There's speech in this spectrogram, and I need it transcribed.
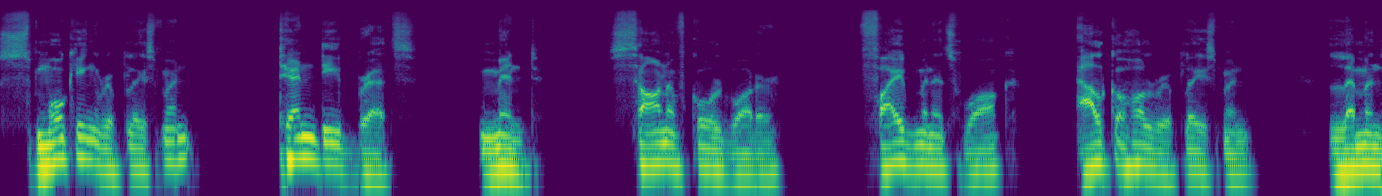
smoking replacement ten deep breaths mint சான் of cold water Five minutes walk alcohol replacement, lemon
